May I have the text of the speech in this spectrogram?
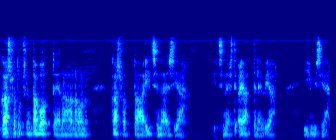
kasvatuksen tavoitteenahan on kasvattaa itsenäisiä, itsenäisesti ajattelevia ihmisiä.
